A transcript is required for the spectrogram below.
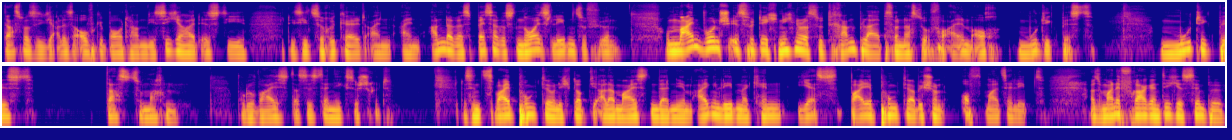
das, was sie sich alles aufgebaut haben, die Sicherheit ist, die, die sie zurückhält, ein, ein anderes, besseres, neues Leben zu führen. Und mein Wunsch ist für dich nicht nur, dass du dran bleibst, sondern dass du vor allem auch mutig bist. Mutig bist, das zu machen, wo du weißt, das ist der nächste Schritt. Das sind zwei Punkte und ich glaube, die allermeisten werden in ihrem eigenen Leben erkennen, yes, beide Punkte habe ich schon oftmals erlebt. Also meine Frage an dich ist simpel.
